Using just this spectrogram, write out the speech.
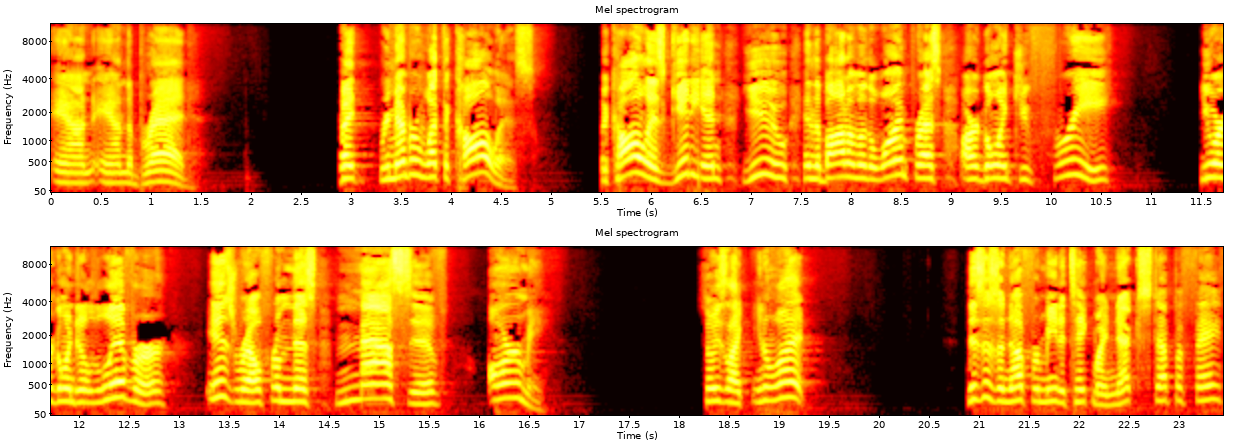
and, and the bread. But remember what the call is. The call is Gideon, you in the bottom of the winepress are going to free, you are going to deliver Israel from this massive army. So he's like, you know what? This is enough for me to take my next step of faith.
